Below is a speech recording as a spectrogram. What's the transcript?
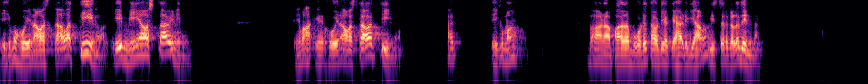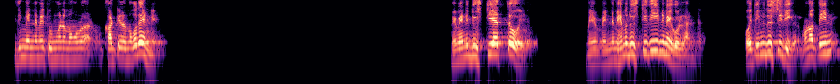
එහෙම හොයන අවස්ථාවක් තියෙනවා. ඒ මේ අවස්ථාවේ නෙමෙයි. එහෙම හොයන අවස්ථාවක් තියෙනවා. හරි. ඒක මම භාවනා පාදපොඩේ තව ටිකක් එහාට ගියාම විස්තර කරලා දෙන්නම්. ඉතින් මෙන්න මේ තුන්වන මඟුල කට්ටියට මොකද වෙන්නේ? මෙවැනි දෘෂ්ටි ඇත්ත ඔය. මේ මෙන්න මෙහෙම දෘෂ්ටි තියෙන්නේ මේගොල්ලන්ට. ඔය තියෙන දෘෂ්ටි ටික මොනවද තියෙන්නේ?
